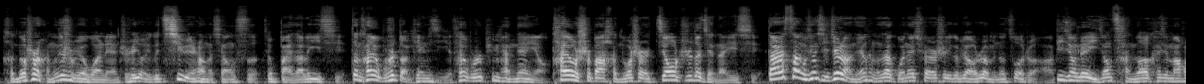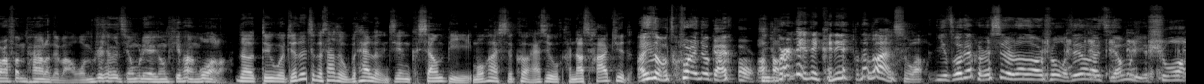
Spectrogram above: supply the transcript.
很多事儿可能就是没有关联，只是有一个气运上的相似就摆在了一起。但他又不是短片集，他又不是拼盘电影，他又是把很多事儿交织的剪在一起。当然，森谷幸喜这两年可能在国内确实是一个比较热门的作者啊，毕竟这已经惨遭开心麻花翻拍了，对吧？我们之前的节目里也已经批判过了。那对我觉得这个杀手不太。冷静，相比魔幻时刻还是有很大差距的啊！你怎么突然就改口了？你不是那那肯定不能乱说。你昨天可是信誓旦旦说，我今天要在节目里说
